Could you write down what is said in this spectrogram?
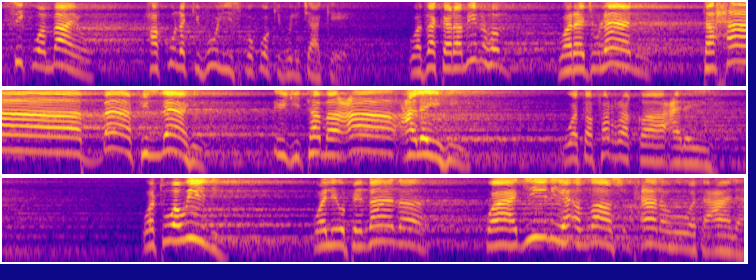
siku ambayo hakuna kivuli isipokuwa kivuli chake منهم ورجلان تحابا في الله اجتمعا عليه وتفرقا عليه watu wawili waliopendana kwa ajili ya Allah subhanahu wa ta'ala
